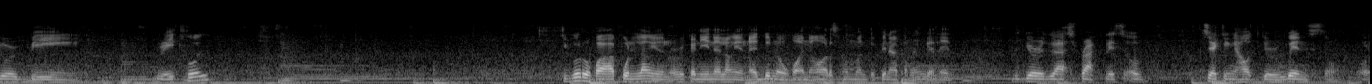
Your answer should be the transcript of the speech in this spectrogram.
you're being grateful? Siguro kahapon lang yun or kanina lang yun. I don't know kung anong oras mo man ito pinapakinggan. It, your last practice of checking out your wins no? or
